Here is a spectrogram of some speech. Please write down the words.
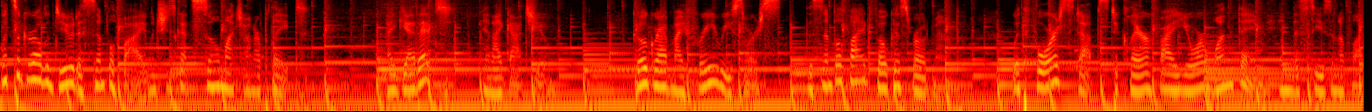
What's a girl to do to simplify when she's got so much on her plate? I get it, and I got you. Go grab my free resource, the Simplified Focus Roadmap, with four steps to clarify your one thing in this season of life.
